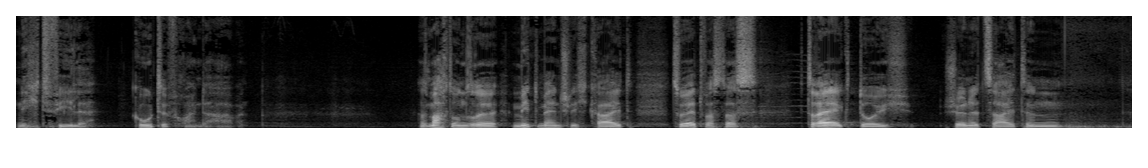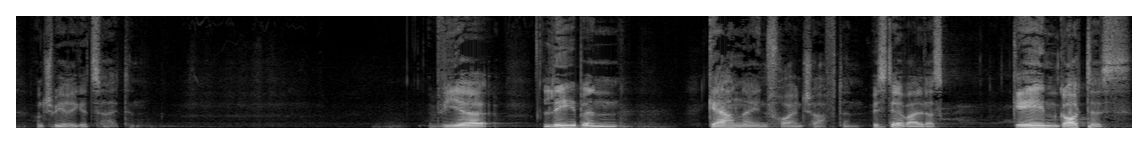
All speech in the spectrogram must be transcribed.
nicht viele, gute Freunde haben. Das macht unsere Mitmenschlichkeit zu etwas, das trägt durch schöne Zeiten und schwierige Zeiten. Wir leben gerne in Freundschaften. Wisst ihr, weil das Gehen Gottes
